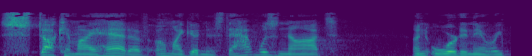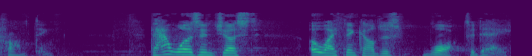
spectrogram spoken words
stuck in my head of, oh my goodness, that was not an ordinary prompting. That wasn't just, oh, I think I'll just walk today.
